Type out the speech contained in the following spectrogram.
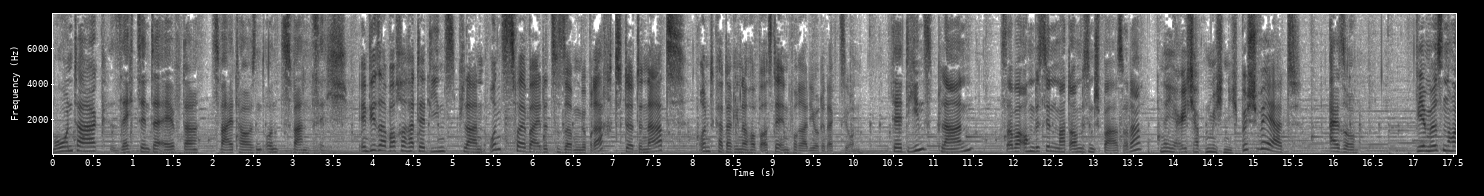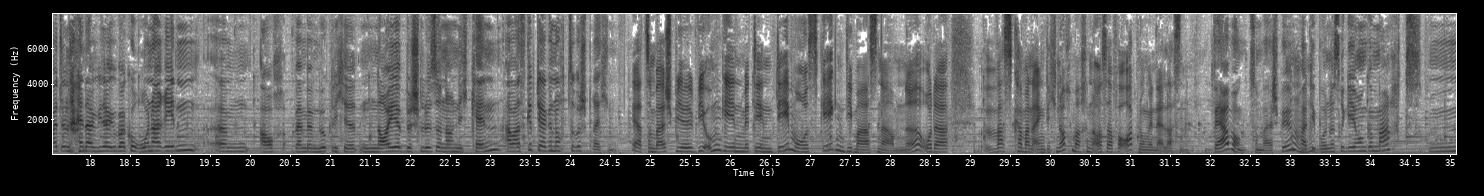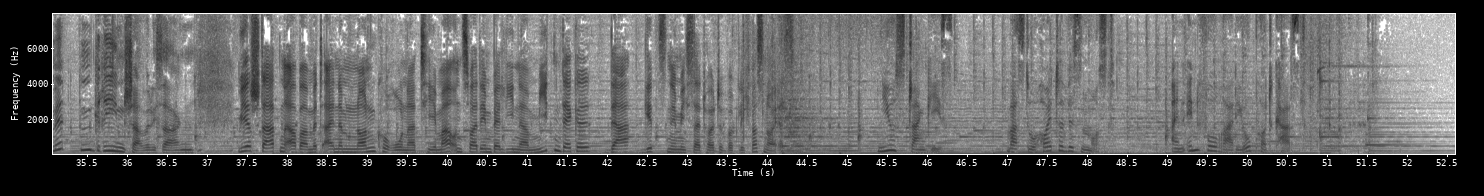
Montag, 16.11.2020. In dieser Woche hat der Dienstplan uns zwei beide zusammengebracht, Dörte Naht und Katharina Hopp aus der Inforadio-Redaktion. Der Dienstplan ist aber auch ein bisschen, macht auch ein bisschen Spaß, oder? Naja, ich habe mich nicht beschwert. Also, wir müssen heute leider wieder über Corona reden, ähm, auch wenn wir mögliche neue Beschlüsse noch nicht kennen. Aber es gibt ja genug zu besprechen. Ja, zum Beispiel, wie umgehen mit den Demos gegen die Maßnahmen, ne? Oder was kann man eigentlich noch machen, außer Verordnungen erlassen? Werbung zum Beispiel mhm. hat die Bundesregierung gemacht mit einem Greenscher, würde ich sagen. Wir starten aber mit einem Non-Corona-Thema und zwar dem Berliner Mietendeckel. Da gibt's nämlich seit heute wirklich was Neues. News Junkies was du heute wissen musst. Ein Info-Radio-Podcast.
